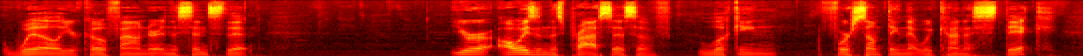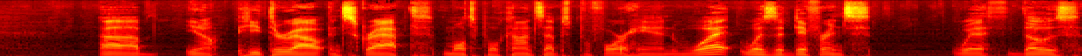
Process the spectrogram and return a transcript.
Will, your co-founder, in the sense that you're always in this process of looking for something that would kind of stick. Uh, you know, he threw out and scrapped multiple concepts beforehand. What was the difference with those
